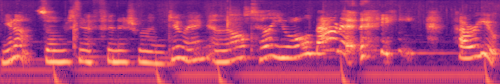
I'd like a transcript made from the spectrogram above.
you know. So I'm just gonna finish what I'm doing and then I'll tell you all about it. How are you?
